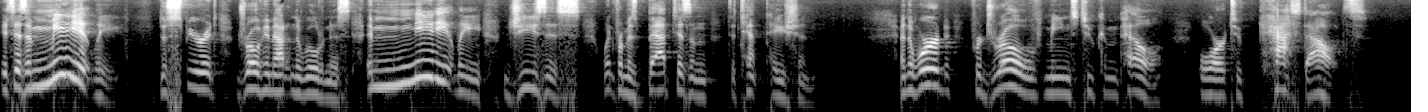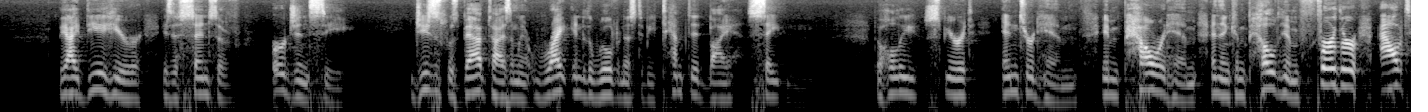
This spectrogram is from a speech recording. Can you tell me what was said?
it says immediately the Spirit drove him out in the wilderness. Immediately, Jesus went from his baptism to temptation. And the word for drove means to compel or to cast out. The idea here is a sense of urgency. Jesus was baptized and went right into the wilderness to be tempted by Satan. The Holy Spirit entered him, empowered him, and then compelled him further out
